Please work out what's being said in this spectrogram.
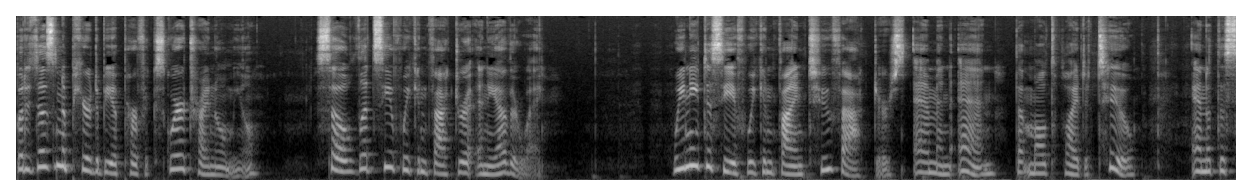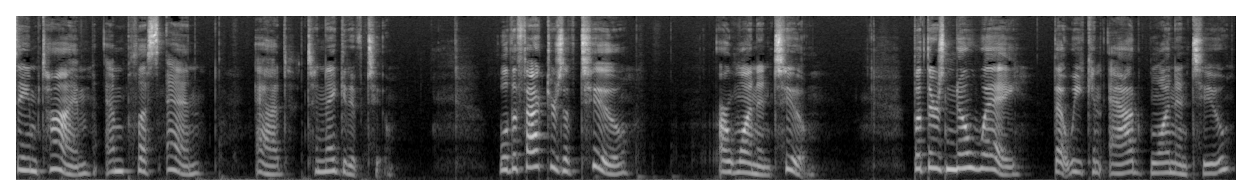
but it doesn't appear to be a perfect square trinomial. So let's see if we can factor it any other way. We need to see if we can find two factors, m and n, that multiply to 2, and at the same time, m plus n add to negative 2. Well, the factors of 2 are 1 and 2, but there's no way that we can add 1 and 2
